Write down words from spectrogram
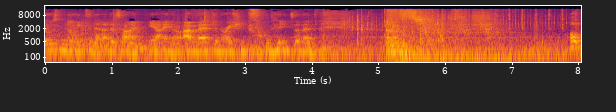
There was no internet at the time. Yeah, I know. I'm a generation before the internet. Um, oh,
